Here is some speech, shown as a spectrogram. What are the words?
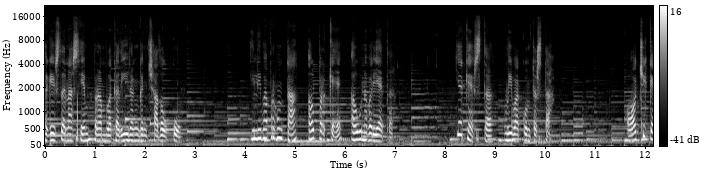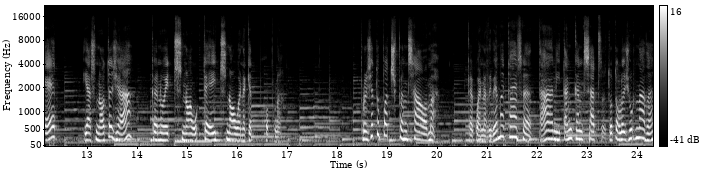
hagués d'anar sempre amb la cadira enganxada al cul i li va preguntar el per què a una velleta. I aquesta li va contestar. Oh, xiquet, ja es nota ja que no ets nou, que ets nou en aquest poble. Però ja t'ho pots pensar, home, que quan arribem a casa tan i tan cansats de tota la jornada,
